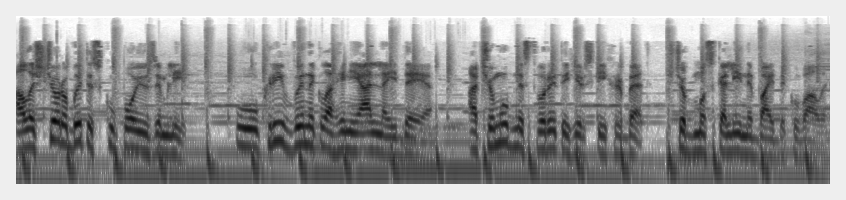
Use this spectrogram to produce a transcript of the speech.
Але що робити з купою землі? У укрів виникла геніальна ідея. А чому б не створити гірський хребет, щоб москалі не байдикували?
